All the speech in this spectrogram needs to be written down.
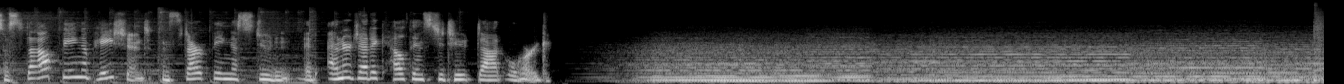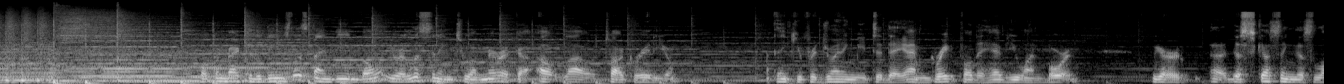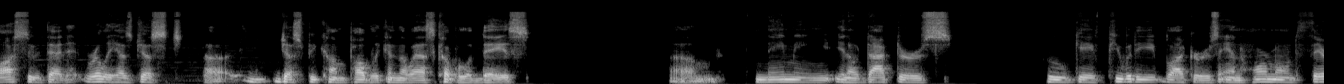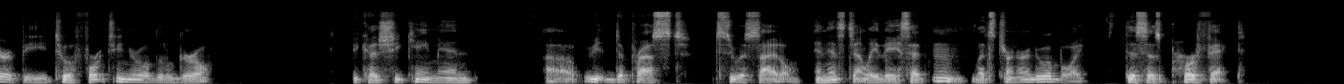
So stop being a patient and start being a student at energetichealthinstitute.org. Welcome back to the Dean's List. I'm Dean Bowen. You are listening to America Out Loud Talk Radio. Thank you for joining me today. I'm grateful to have you on board. We are uh, discussing this lawsuit that really has just uh, just become public in the last couple of days. Um, naming, you know, doctors who gave puberty blockers and hormone therapy to a 14 year old little girl because she came in uh, depressed, suicidal, and instantly they said, mm, let's turn her into a boy. This is perfect.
